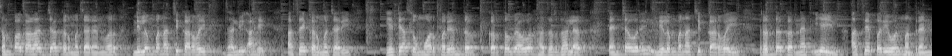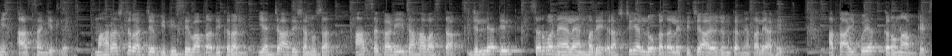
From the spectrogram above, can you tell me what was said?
संपा काळात ज्या कर्मचाऱ्यांवर निलंबनाची कारवाई झाली आहे असे कर्मचारी येत्या सोमवारपर्यंत कर्तव्यावर हजर झाल्यास त्यांच्यावरील निलंबनाची कारवाई रद्द करण्यात येईल असे परिवहन मंत्र्यांनी आज सांगितले. महाराष्ट्र राज्य विधी सेवा प्राधिकरण यांच्या आदेशानुसार आज सकाळी दहा वाजता जिल्ह्यातील सर्व न्यायालयांमध्ये राष्ट्रीय लोक अदालतीचे आयोजन करण्यात आले आहे. आता ऐकूयात करोना अपडेट्स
